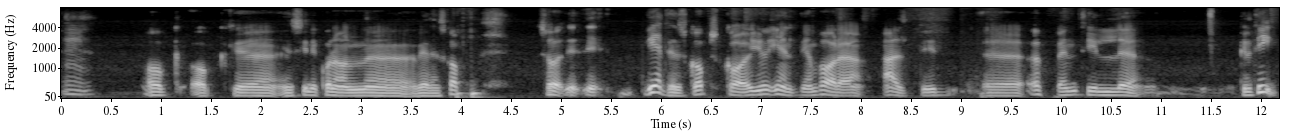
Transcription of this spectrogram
Mm. Och, och en sine qua non vetenskap. Så vetenskap ska ju egentligen vara alltid öppen till kritik.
